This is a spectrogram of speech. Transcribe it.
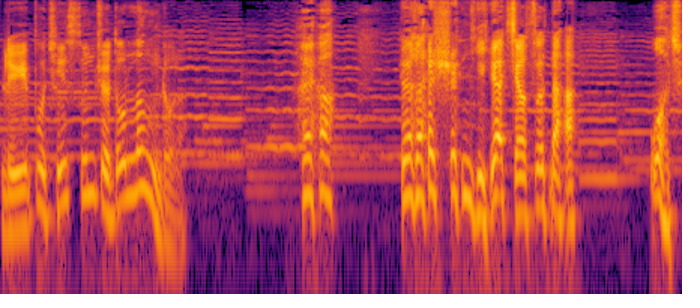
吕布群、孙志都愣住了。哎呀，原来是你呀，小孙呐！我去，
